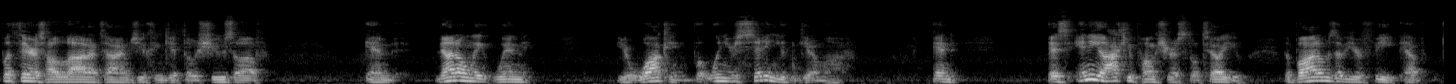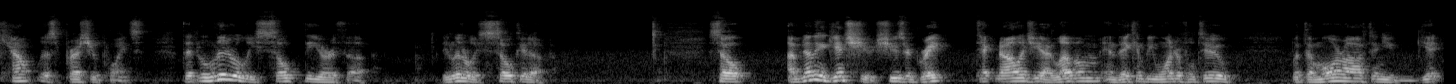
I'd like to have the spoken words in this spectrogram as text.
But there's a lot of times you can get those shoes off. And not only when you're walking, but when you're sitting, you can get them off. And as any acupuncturist will tell you, the bottoms of your feet have countless pressure points that literally soak the earth up. They literally soak it up. So I've nothing against shoes. Shoes are great technology. I love them and they can be wonderful too. But the more often you get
